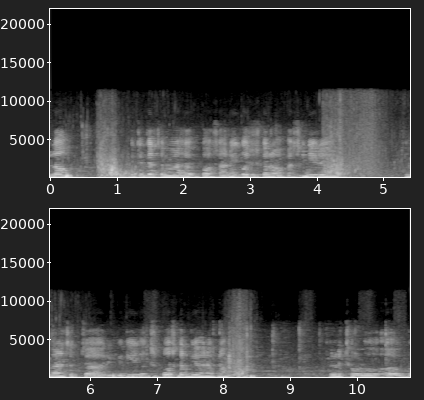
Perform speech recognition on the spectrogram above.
लो इतनी देर से मैं पहुँचाने की कोशिश कर रहा हूँ फंस ही नहीं रहा तो मैंने सोचा रियली एक्सपोज कर दिया मैंने अपने आप को चलो छोड़ो अब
